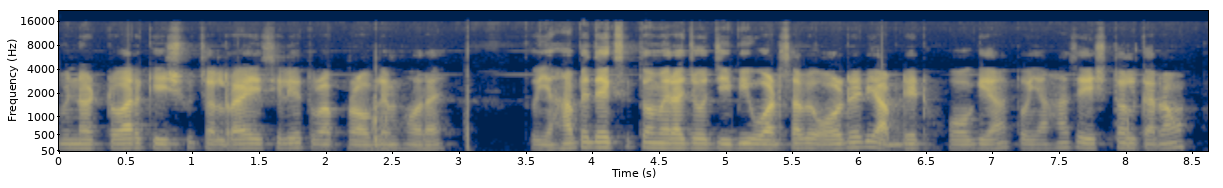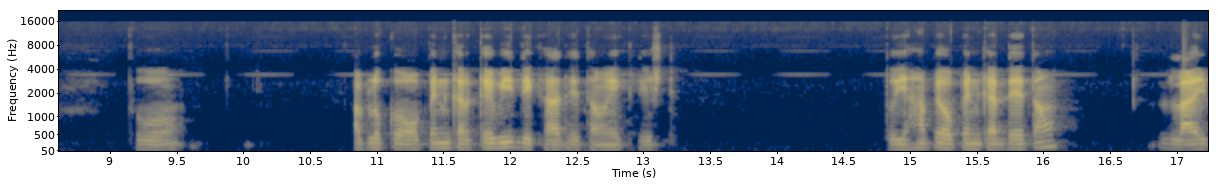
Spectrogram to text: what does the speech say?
अभी नेटवर्क इशू चल रहा है, इसीलिए थोड़ा प्रॉब्लम हो रहा है। तो यहाँ पे देख सकते हो मेरा जो जी बी व्हाट्सअप है ऑलरेडी अपडेट हो गया। तो यहाँ से इंस्टॉल कर रहा हूँ। तो आप लोग को ओपन करके भी दिखा देता हूँ एक लिस्ट तो यहाँ पे ओपन कर देता हूँ। लाइव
